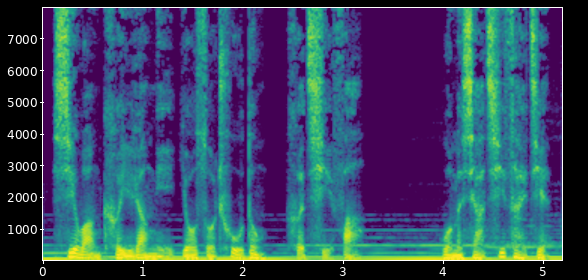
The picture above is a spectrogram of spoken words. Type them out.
希望可以让你有所触动和启发。我们下期再见。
